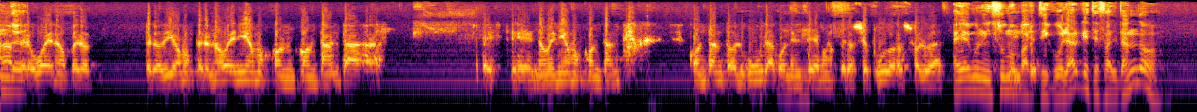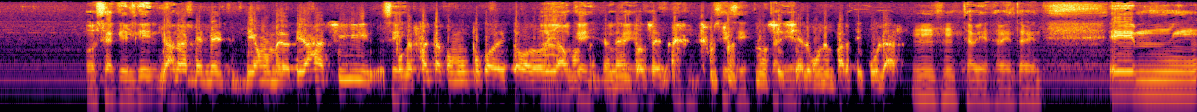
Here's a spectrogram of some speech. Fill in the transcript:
nada, pero bueno, pero pero digamos, pero no veníamos con, con tanta, este, no veníamos con tanta con tanta holgura con el tema, pero se pudo resolver. ¿Hay algún insumo en particular que esté faltando? O sea que el que... digamos, me lo tirás así porque falta como un poco de todo, ah, digamos. Entonces, no sé si alguno en particular. está bien, está bien, está bien. Em,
